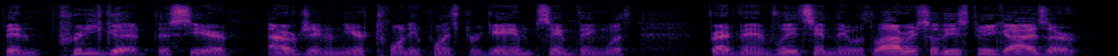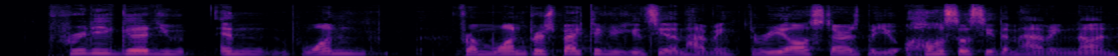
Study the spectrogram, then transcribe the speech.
been pretty good this year, averaging a near 20 points per game. Same thing with Fred VanVleet, same thing with Lowry. So these three guys are pretty good. You in one from one perspective, you can see them having three All Stars, but you also see them having none,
